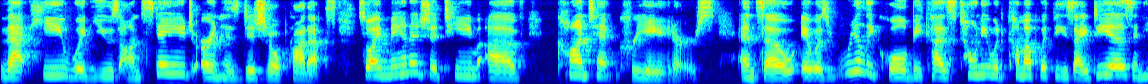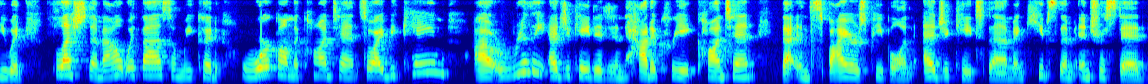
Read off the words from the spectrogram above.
that he would use on stage or in his digital products. So, I managed a team of content creators. And so it was really cool because Tony would come up with these ideas and he would flesh them out with us and we could work on the content. So I became uh, really educated in how to create content that inspires people and educates them and keeps them interested.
